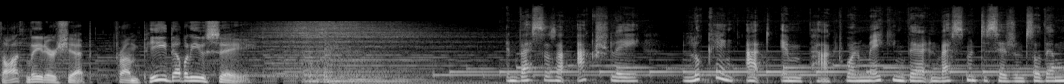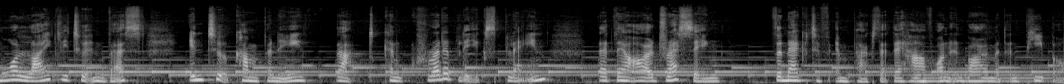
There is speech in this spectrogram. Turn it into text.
thought leadership from PwC. Investors are actually looking at impact when making their investment decisions, so they're more likely to invest into a company that can credibly explain that they are addressing the negative impacts that they have on environment and people.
